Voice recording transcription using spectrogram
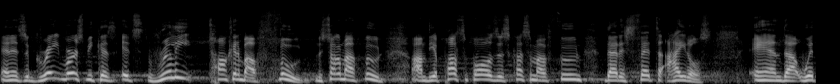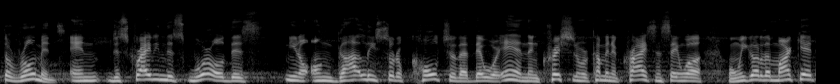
And it's a great verse because it's really talking about food. It's talking about food. Um, the Apostle Paul is discussing about food that is fed to idols and uh, with the Romans and describing this world, this you know, ungodly sort of culture that they were in, then Christians were coming to Christ and saying, well, when we go to the market,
